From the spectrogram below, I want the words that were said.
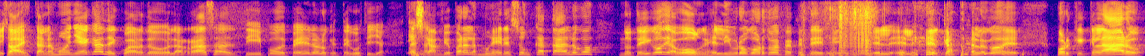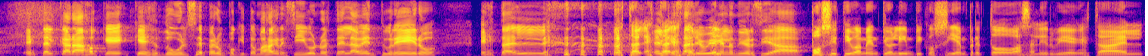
Sí. O sea, están las muñecas de acuerdo a la raza, el tipo de pelo, lo que te guste y ya. En Exacto. cambio, para las mujeres son catálogos, no te digo de Avon, es el libro gordo de PPT. el, el- el catálogo de... Porque claro, está el carajo que, que es dulce, pero un poquito más agresivo. No está el aventurero. Está el, Está- el está- que está salió el- bien en la universidad. Positivamente olímpico, siempre todo va a salir bien. Está el,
